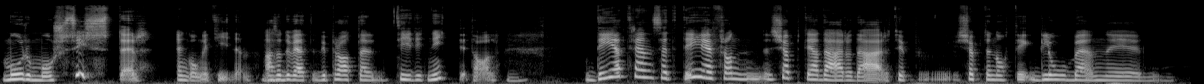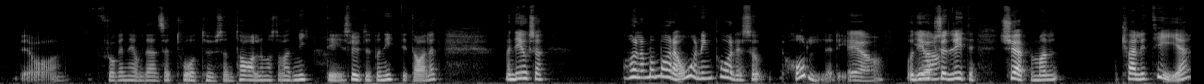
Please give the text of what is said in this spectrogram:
mormors syster en gång i tiden. Alltså du vet, vi pratar tidigt 90-tal. Det tränset, det är från, köpte jag där och där. Typ köpte något i Globen i, ja, frågan är om det ens är 2000-tal, det måste ha varit 90, slutet på 90-talet. Men det är också, håller man bara ordning på det så håller det. Ja. Och det är ja. också lite, köper man kvalitet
